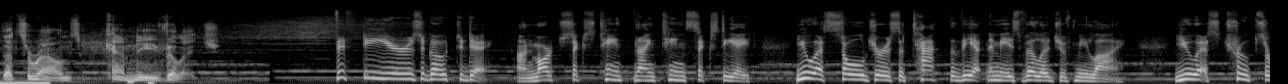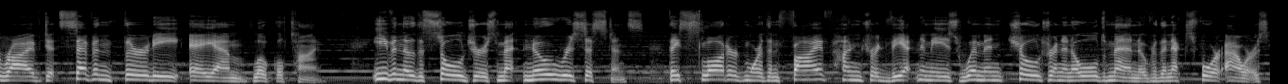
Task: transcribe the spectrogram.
that surrounds Cam Ne village. 50 years ago today, on March 16, 1968, U.S. soldiers attacked the Vietnamese village of My Lai. U.S. troops arrived at 7:30 a.m. local time. Even though the soldiers met no resistance, they slaughtered more than 500 Vietnamese women, children, and old men over the next four hours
